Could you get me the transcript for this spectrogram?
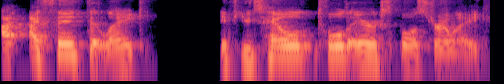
I, I think that like if you tell, told Erik Spoelstra, like,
